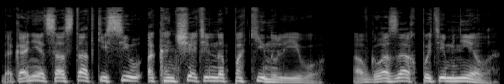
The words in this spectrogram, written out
Наконец, остатки сил окончательно покинули его, а в глазах потемнело,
